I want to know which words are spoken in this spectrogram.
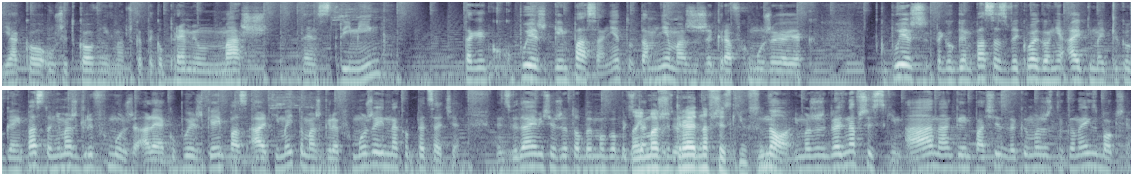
jako użytkownik na przykład tego premium masz ten streaming, tak jak kupujesz Game Passa, nie? To tam nie masz, że gra w chmurze jak kupujesz tego Game Passa zwykłego, nie Ultimate, tylko Game Pass, to nie masz gry w chmurze, ale jak kupujesz Game Pass Ultimate, to masz grę w chmurze i na PC. Więc wydaje mi się, że to by mogło być No i tak masz podzielone. grę na wszystkim w sumie. No, i możesz grać na wszystkim, a na Game Passie zwykłym możesz tylko na Xboxie.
